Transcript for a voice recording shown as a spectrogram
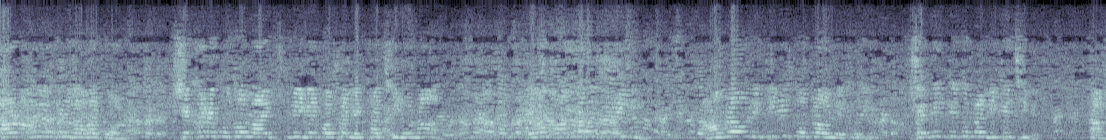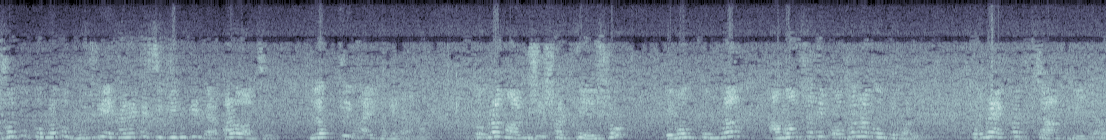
কারণ আমি ওখানে যাওয়ার পর, সেখানে কোথাও লাইভ স্ট্রিমিং এর কথা লেখা ছিল না। এবং আমরাও চাইনি আমরাও লিখিনি, তোমরাও লেখনি। সেদিনকে তোমরা লিখেছিলে। তা সত্ত্বেও তোমরা তো বুঝবে, এখানে একটা সিকিউরিটির ব্যাপারও আছে। লক্ষ্মী ভাই বোনের আমার। তোমরা মানুষের স্বার্থে এসো এবং তোমরা আমার সাথে কথা না বলতে পারো। তোমরা একটা চা খেয়ে যাও।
